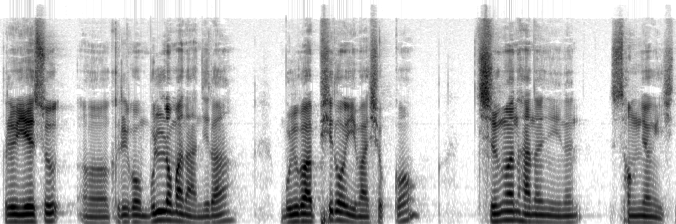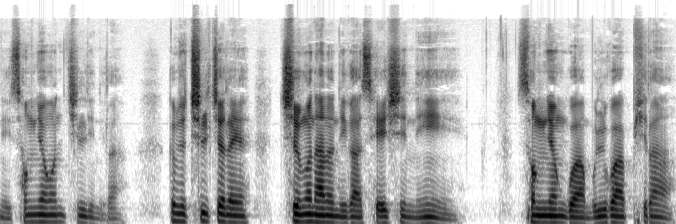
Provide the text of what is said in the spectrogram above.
그리고 예수 어, 그리고 물로만 아니라 물과 피로 임하셨고 증언하는 이는 성령이시니 성령은 진리니라. 그러면서 7절에 증언하는 이가 셋이니 성령과 물과 피라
